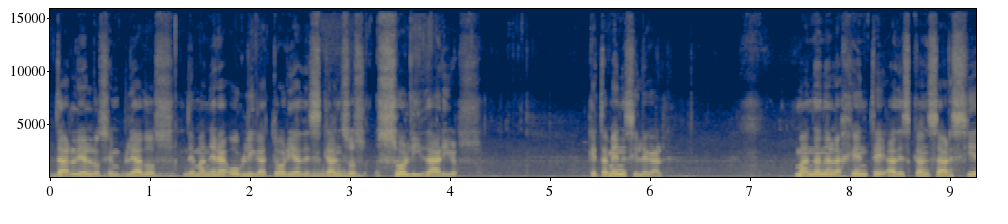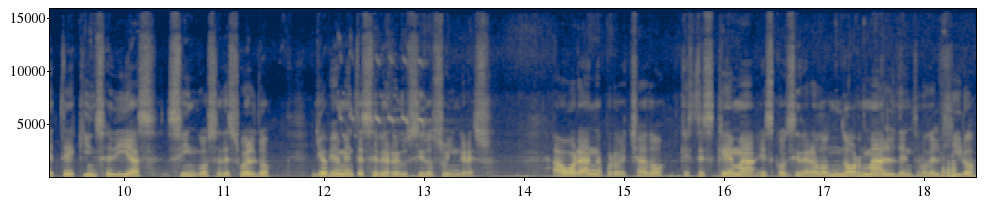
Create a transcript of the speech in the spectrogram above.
darle a los empleados de manera obligatoria descansos solidarios, que también es ilegal. Mandan a la gente a descansar 7, 15 días sin goce de sueldo y obviamente se ve reducido su ingreso. Ahora han aprovechado que este esquema es considerado normal dentro del giro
